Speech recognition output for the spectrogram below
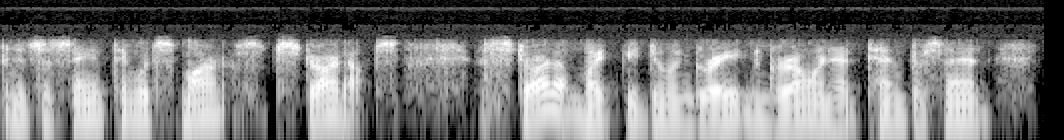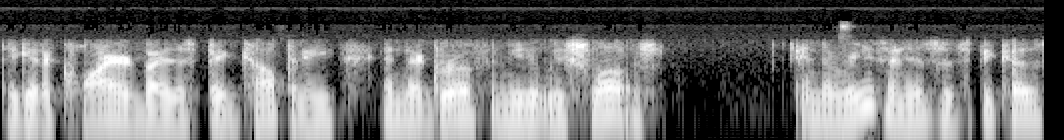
And it's the same thing with smart startups. A startup might be doing great and growing at 10%. They get acquired by this big company, and their growth immediately slows. And the reason is it's because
